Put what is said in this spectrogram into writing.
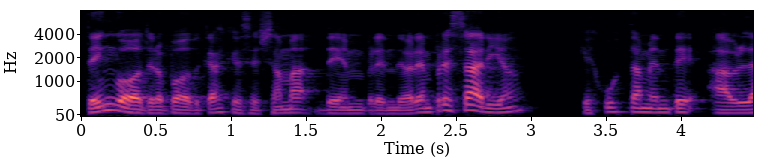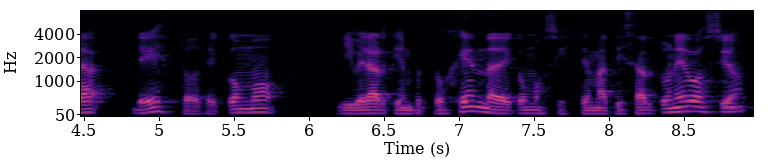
tengo otro podcast que se llama De Emprendedor Empresario, que justamente habla de esto, de cómo liberar tiempo en tu agenda, de cómo sistematizar tu negocio.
